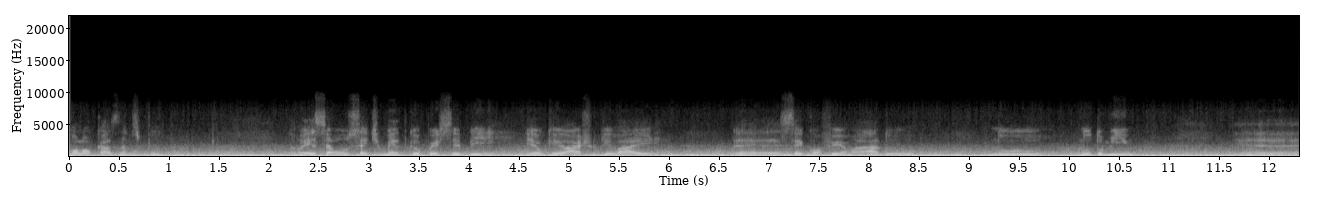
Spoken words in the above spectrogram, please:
colocados na disputa. Então esse é o sentimento que eu percebi é o que eu acho que vai é, ser confirmado no, no domingo. É,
